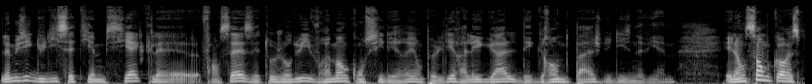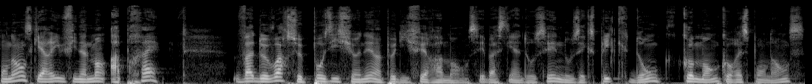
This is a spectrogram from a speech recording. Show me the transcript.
la musique du XVIIe siècle euh, française est aujourd'hui vraiment considérée, on peut le dire, à l'égal des grandes pages du XIXe. Et l'ensemble correspondance qui arrive finalement après va devoir se positionner un peu différemment. Sébastien Dossé nous explique donc comment Correspondance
